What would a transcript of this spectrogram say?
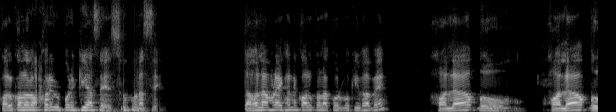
কলকলার অক্ষরের উপরে কি আছে? সুকুন আছে। তাহলে আমরা এখানে কলকলা করব কীভাবে? খলাকু খলাকু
